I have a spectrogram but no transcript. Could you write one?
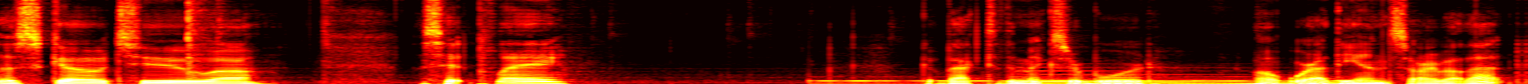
let's go to uh, let's hit play. Go back to the mixer board. Oh, we're at the end. Sorry about that.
